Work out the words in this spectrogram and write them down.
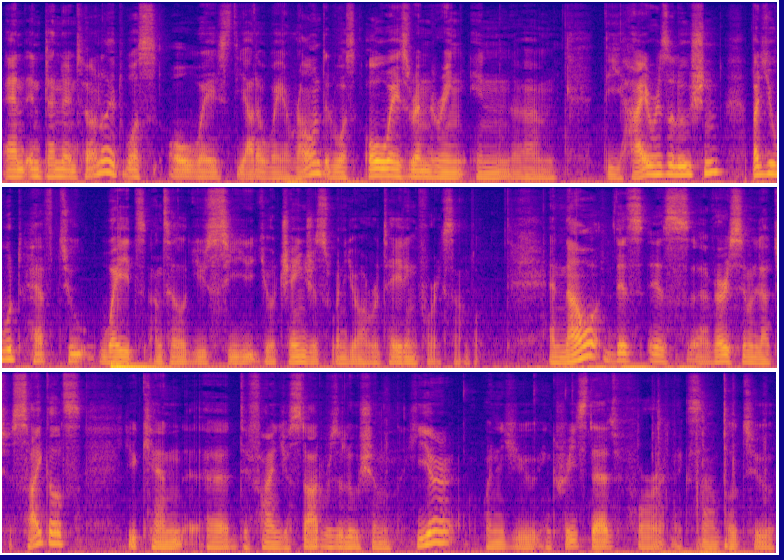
And in Blender Internal, it was always the other way around. It was always rendering in um, the high resolution, but you would have to wait until you see your changes when you are rotating, for example. And now this is uh, very similar to cycles. You can uh, define your start resolution here when you increase that, for example, to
